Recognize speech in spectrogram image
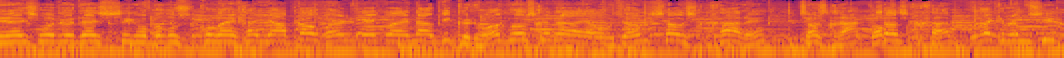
ineens hoorden we deze single bij onze collega Jaap Koper. Dan denken wij, nou, die kunnen we ook wel eens gaan draaien, Albert-Jan. Zo is het gegaan, hè? Zo is het gegaan, klopt. Zo is het gegaan. Lekkere muziek.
